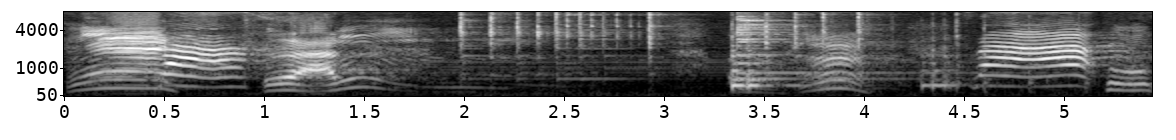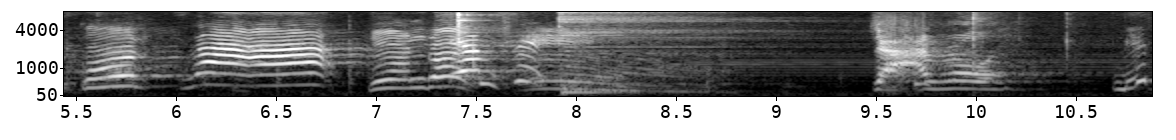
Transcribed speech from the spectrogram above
nghe. Dạ. Thưởng Dạ. Chủ cốt. Dạ. Tiền đây. Em xin. Trả rồi. Biết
